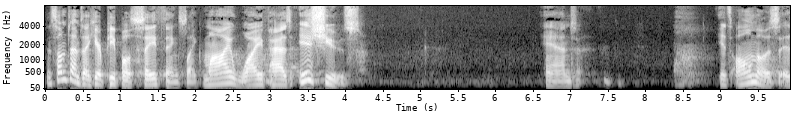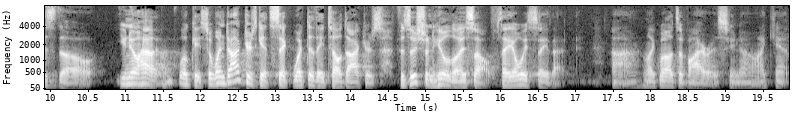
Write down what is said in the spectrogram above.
And sometimes I hear people say things like, My wife has issues. And it's almost as though, you know how, okay, so when doctors get sick, what do they tell doctors? Physician, heal thyself. They always say that. Uh, like, well, it's a virus, you know, I can't,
